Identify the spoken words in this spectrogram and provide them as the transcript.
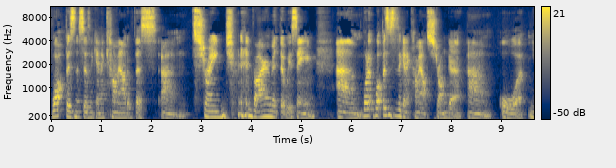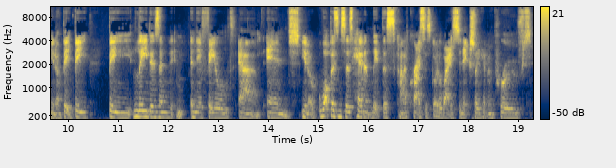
what businesses are going to come out of this um, strange environment that we're seeing. Um, what what businesses are going to come out stronger, um, or you know, be be be leaders in in their field, um, and you know, what businesses haven't let this kind of crisis go to waste and actually have improved,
